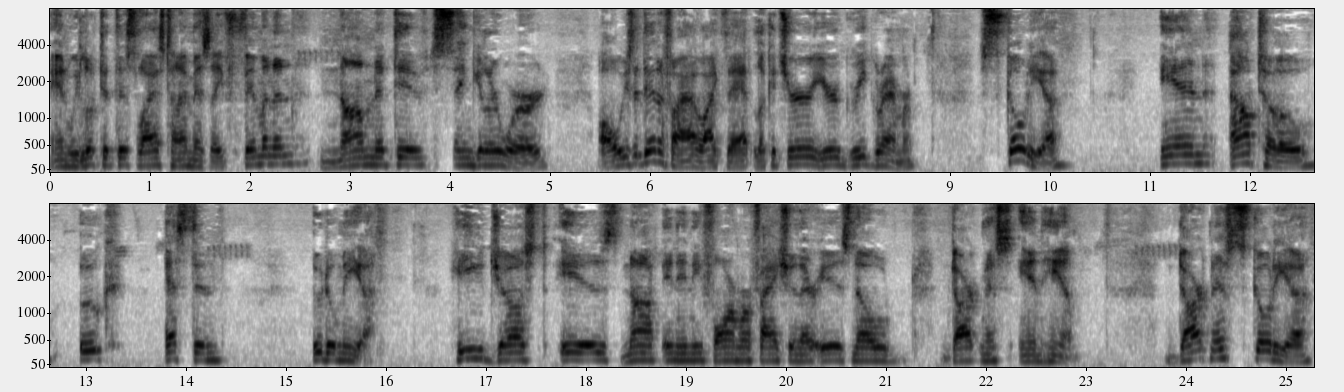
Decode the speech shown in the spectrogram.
and we looked at this last time as a feminine nominative singular word. Always identify like that. Look at your, your Greek grammar. Scotia in auto ouk estin oudemia. He just is not in any form or fashion. There is no darkness in him. Darkness, scotia,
